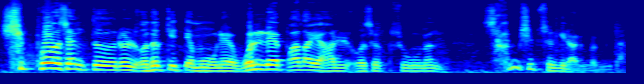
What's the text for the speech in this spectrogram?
10%를 얻었기 때문에 원래 받아야 할 의석수는 30석이라는 겁니다.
